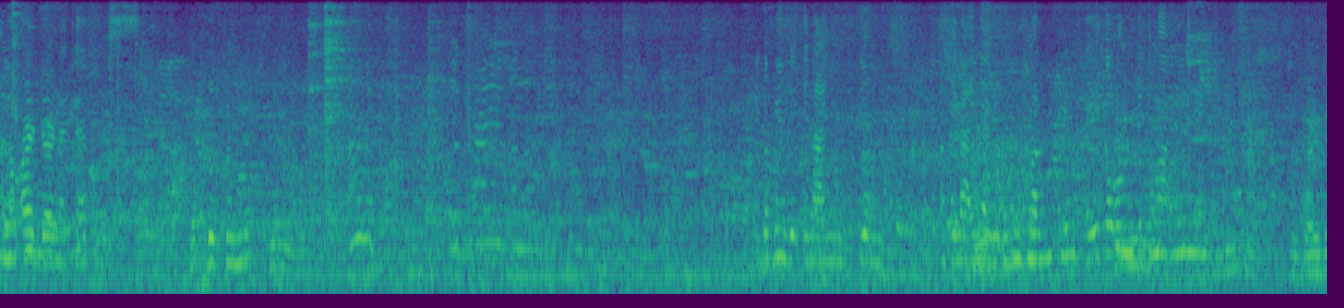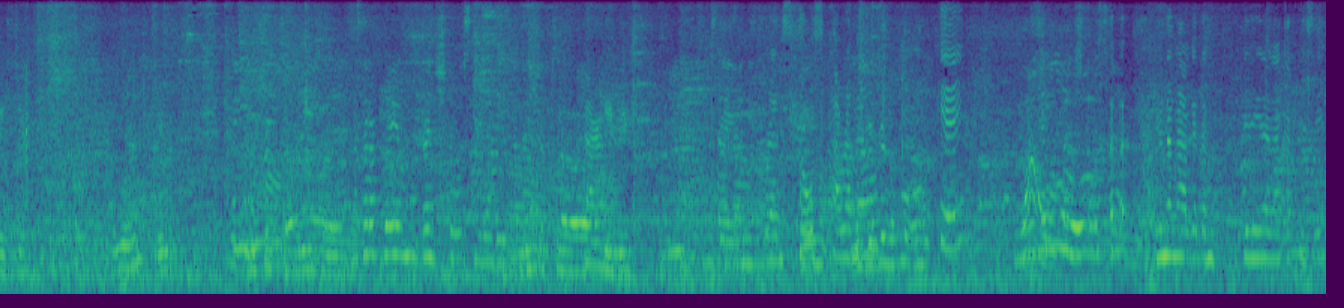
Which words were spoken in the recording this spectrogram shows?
Anong order na Capiz? Hotdog sandwich. Ah, nag... Nag-try yung ano... Gabi hindi kinain yung, yung ang kinain niya yung Ay, ikaw ang hindi kumain eh. Dry rich yun. Ano yan? Sa sa... Masarap daw yung French toast nila dito. Chef sa. Yung French toast caramel. Oh. Okay. Wow! yun na nga agad ang tinina ng katnis eh.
